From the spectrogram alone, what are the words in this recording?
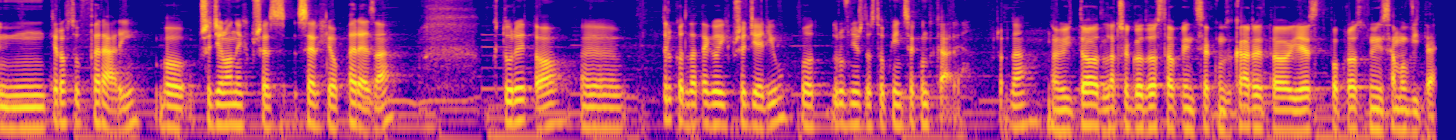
ym, kierowców Ferrari, bo przedzielonych przez Sergio Pereza, który to e, tylko dlatego ich przedzielił, bo również dostał 5 sekund kary, prawda? No i to, dlaczego dostał 5 sekund kary, to jest po prostu niesamowite.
